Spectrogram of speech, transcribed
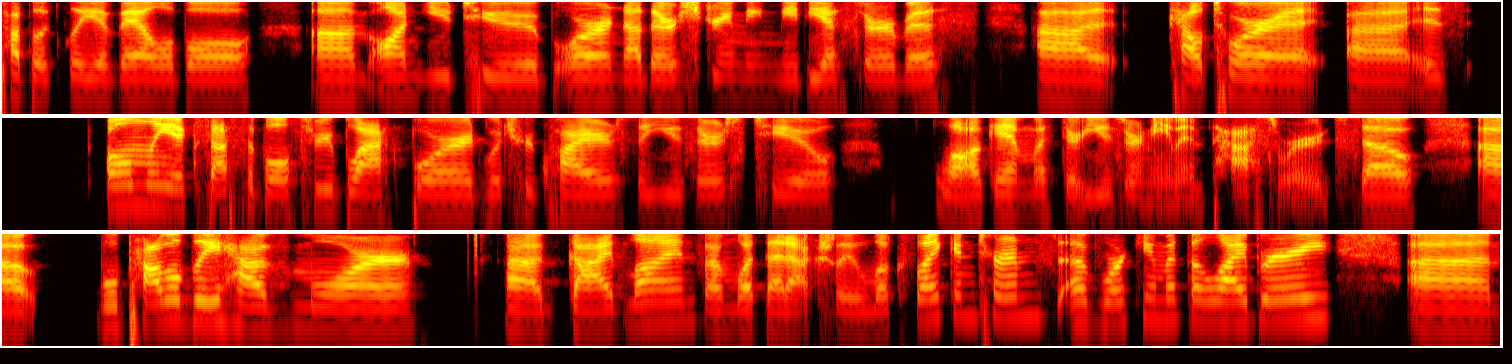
publicly available um, on YouTube or another streaming media service. Uh, Kaltura uh, is only accessible through Blackboard, which requires the users to log in with their username and password. So uh, we'll probably have more uh, guidelines on what that actually looks like in terms of working with the library. Um,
